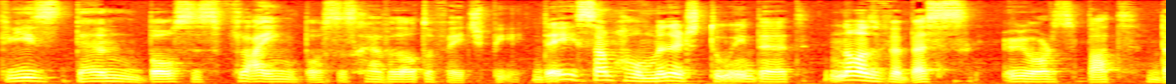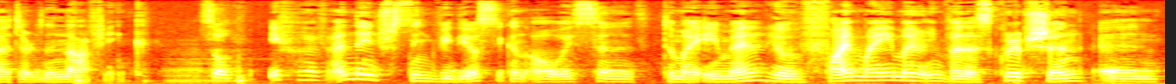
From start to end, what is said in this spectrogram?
these damn bosses, flying bosses, have a lot of HP. They somehow managed to win that. Not the best rewards, but better than nothing. So, if you have any interesting videos, you can always send it to my email. You'll find my email in the description. And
